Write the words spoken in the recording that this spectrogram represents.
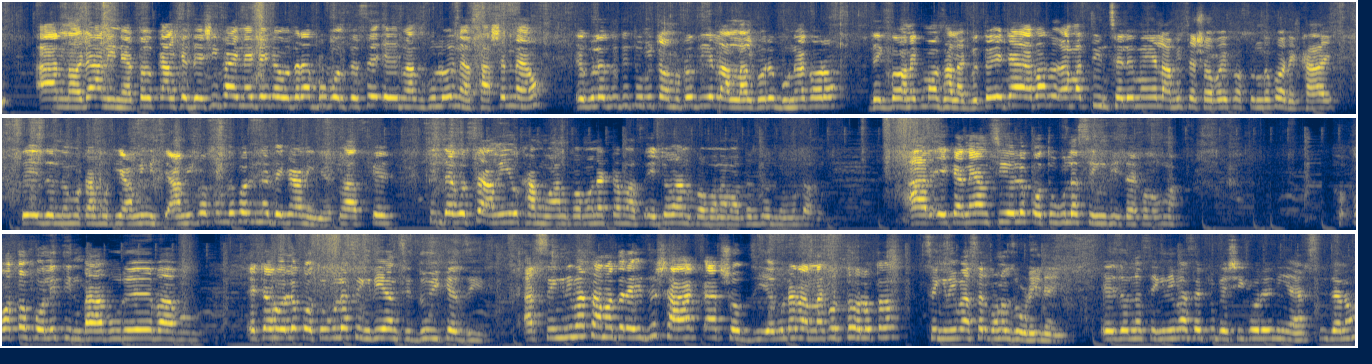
আর নয়টা আনি না। তো কালকে দেশি পাই নাই দেখে ওদের আব্বু বলতেছে এই মাছগুলোই না শ্বাসের নাও। এগুলো যদি তুমি টমেটো দিয়ে লাল লাল করে ভুনা করো, দেখবে অনেক মজা লাগবে। তো এটা আবার আমার তিন ছেলে মেয়ে লামিছে সবাই পছন্দ করে, খায়। তো এই জন্য মোটামুটি আমি নিচ্ছি আমি পছন্দ করি না, দেখে আনি না। তো আজকে চিন্তা করছে আমিও খামো। আনকমন একটা মাছ, এটাও আনকমন আমাদের জন্য মোটামুটি। আর এখানে আনছি হলো কতগুলো চিংড়ি, দেখো মা। কত পলিথিন বাবু রে বাবু এটা হলো কতগুলো চিংড়ি আনছি? দুই কেজি। আর চিংড়ি মাছ আমাদের এই যে শাক আর সবজি, এগুলো রান্না করতে হলো তো চিংড়ি মাছের কোনো জড়ি নেই। এই জন্য চিংড়ি মাছ একটু বেশি করে নিয়ে আসছি যেন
